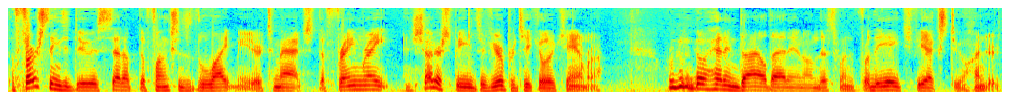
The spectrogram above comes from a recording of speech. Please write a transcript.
The first thing to do is set up the functions of the light meter to match the frame rate and shutter speeds of your particular camera. We're going to go ahead and dial that in on this one for the HVX200.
